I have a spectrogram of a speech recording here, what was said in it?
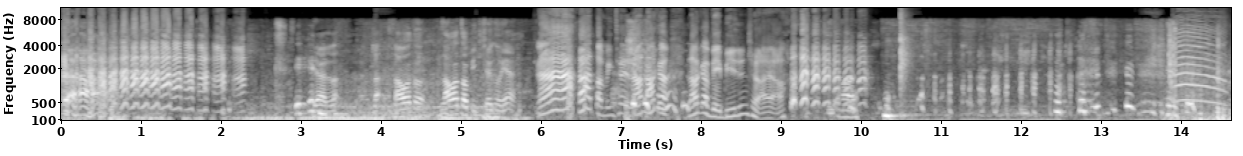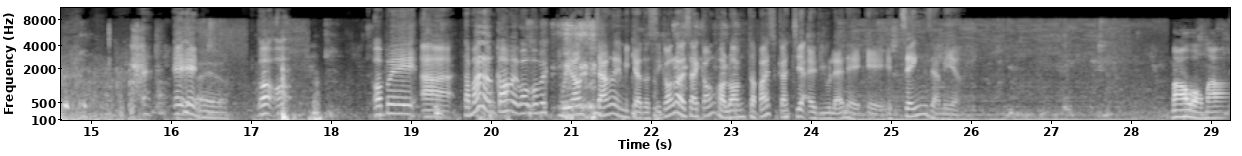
帮捞。ya, lawa to lawa to picture ko ya. 啊，特明出嚟，攞攞个攞个 baby 转出嚟啊！诶诶，我我我被啊，大妈人讲嘅，我我被回人讲嘅物件就是讲来使讲看浪，特别是个只系榴莲嘅诶整上面啊。猫王猫，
